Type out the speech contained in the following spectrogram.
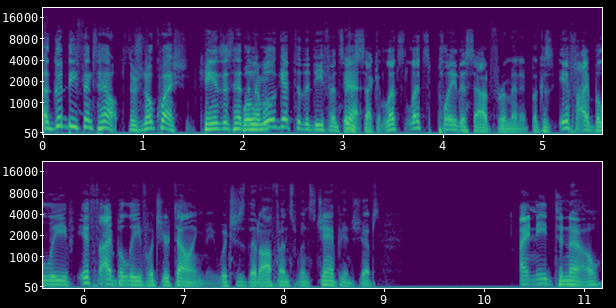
a good defense helps. There's no question. Kansas had Well, the number. we'll get to the defense in Yeah. a second. Let's let's play this out for a minute because if I believe if I believe what you're telling me, which is that offense wins championships, I need to know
